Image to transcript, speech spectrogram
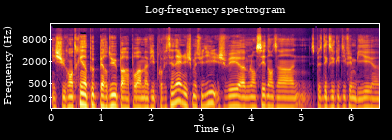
et je suis rentré un peu perdu par rapport à ma vie professionnelle et je me suis dit je vais me lancer dans un espèce d'exécutif MBA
